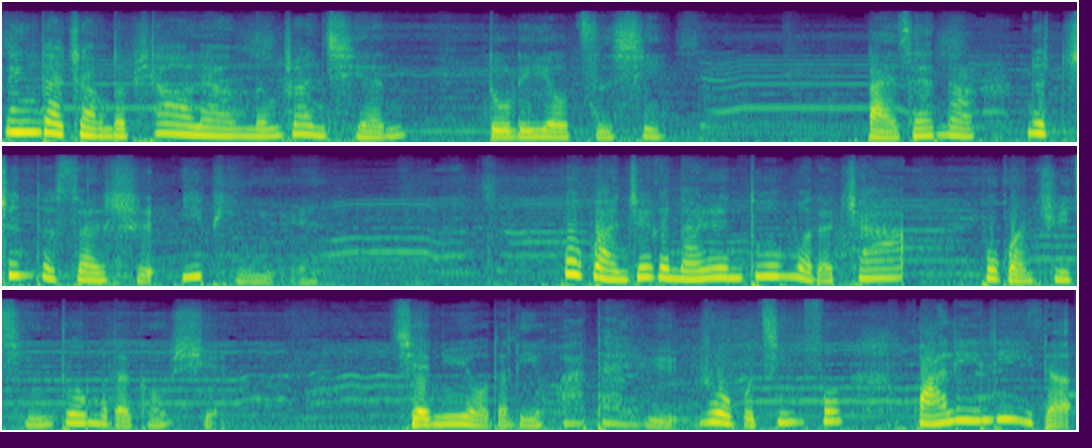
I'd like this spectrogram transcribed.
琳达长得漂亮，能赚钱，独立又自信，摆在那儿，那真的算是一品女人。不管这个男人多么的渣，不管剧情多么的狗血，前女友的梨花带雨、弱不禁风、华丽丽的，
